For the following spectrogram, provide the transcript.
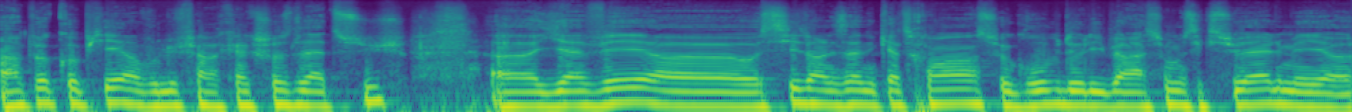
un peu copier, ont voulu faire quelque chose là-dessus. Euh, Il y avait euh, aussi dans les années 80 ce groupe de libération homosexuelle, mais euh,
